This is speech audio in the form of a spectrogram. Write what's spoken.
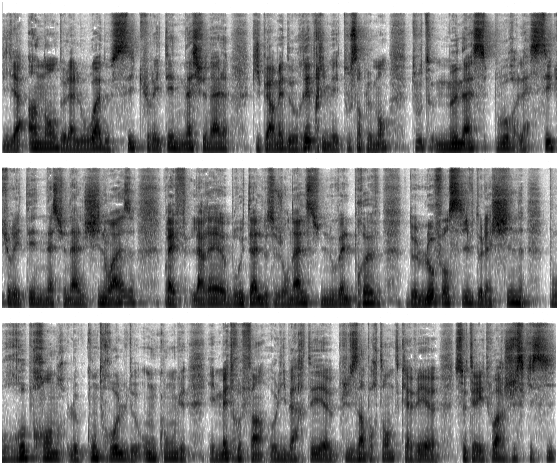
il y a un an de la loi de sécurité nationale qui permet de réprimer tout simplement toute menace pour la sécurité nationale chinoise. Bref, l'arrêt brutal de ce journal, c'est une nouvelle preuve de l'offensive de la Chine pour reprendre le contrôle de Hong Kong et mettre fin aux libertés euh, plus importantes qu'avait euh, ce territoire jusqu'ici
